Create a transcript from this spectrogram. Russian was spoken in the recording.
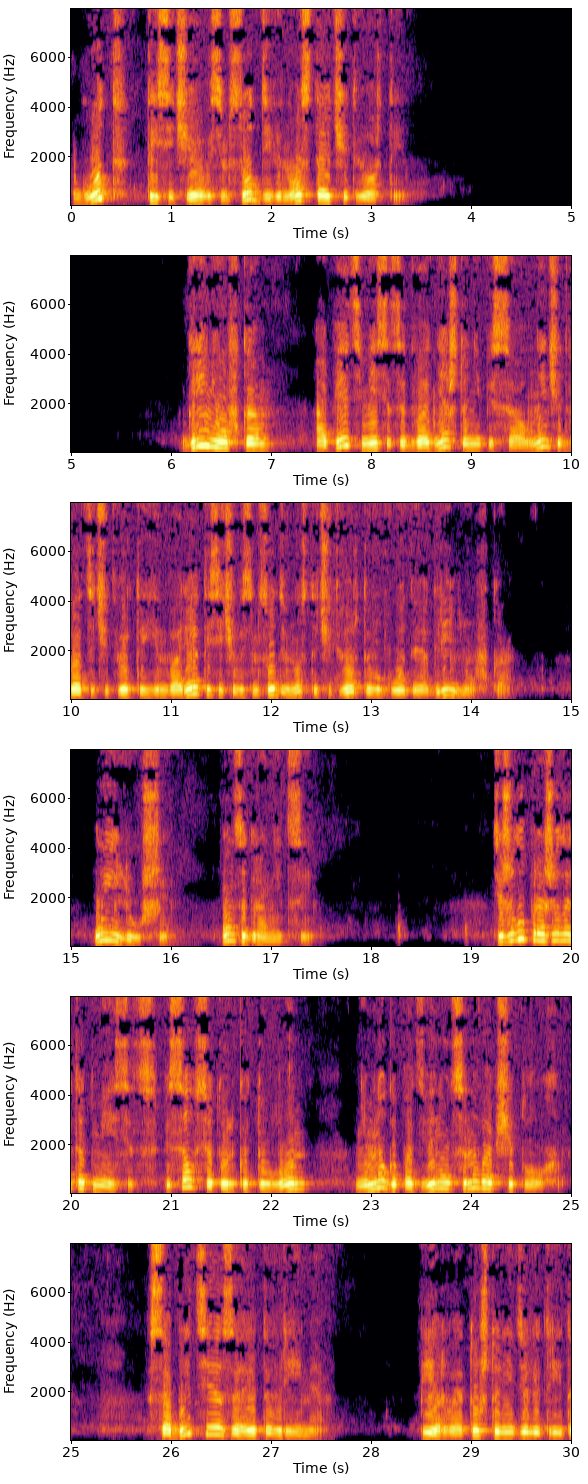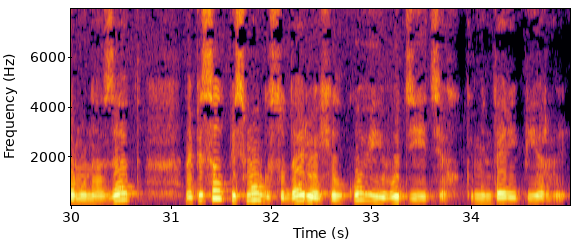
Год 1894. Гриневка. Опять месяц и два дня, что не писал. Нынче 24 января 1894 года. Гриневка. У Илюши. Он за границей. Тяжело прожил этот месяц. Писал все только Тулон. Немного подвинулся, но вообще плохо. События за это время. Первое. То, что недели три тому назад написал письмо государю о Хилкове и его детях. Комментарий первый.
